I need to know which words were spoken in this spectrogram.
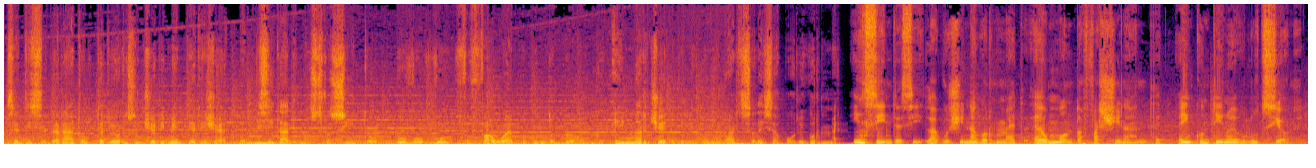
Se desiderate ulteriori suggerimenti e ricette, visitate il nostro sito www.fuffaweb.blog e immergete immergetevi nell'universo dei sapori gourmet. In sintesi, la cucina gourmet è un mondo affascinante e in continua evoluzione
